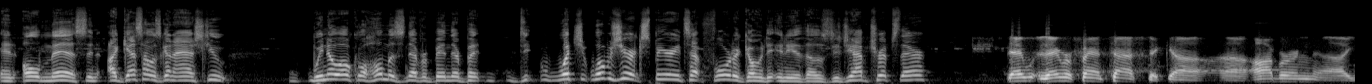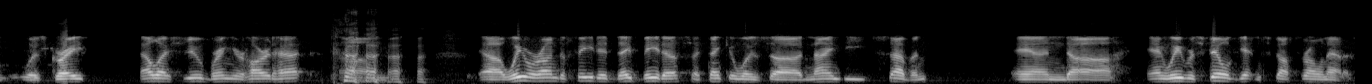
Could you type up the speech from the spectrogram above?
and Ole Miss. And I guess I was going to ask you we know Oklahoma's never been there, but what, what was your experience at Florida going to any of those? Did you have trips there? They they were fantastic. Uh, uh, Auburn uh, was great. LSU, bring your hard hat. Um, uh, we were undefeated. They beat us. I think it was uh, '97, and uh, and we were still getting stuff thrown at us.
